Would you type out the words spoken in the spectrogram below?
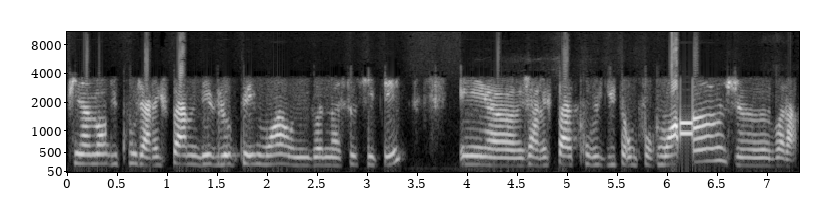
Finalement, du coup, j'arrive pas à me développer moi au niveau de ma société. Et euh, j'arrive pas à trouver du temps pour moi. Je voilà,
